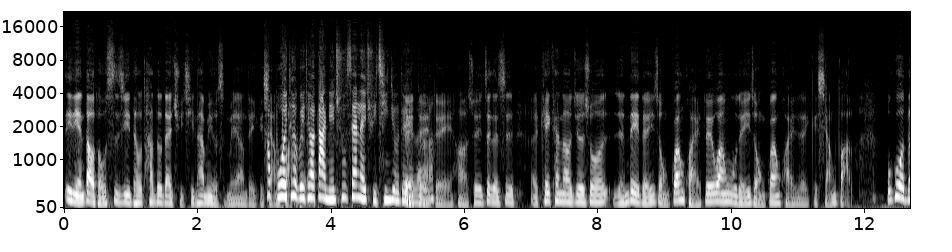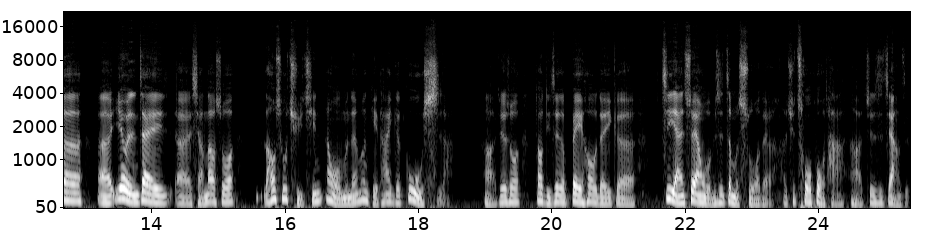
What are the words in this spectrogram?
一年到头四季都它都在娶亲，它没有什么样的一个想法，它不会特别挑大年初三来娶亲就对了。对对对，哈，所以这个是呃可以看到，就是说人类的一种关怀，对万物的一种关怀的一个想法了。不过呢，呃，也有人在呃想到说老鼠娶亲，那我们能不能给他一个故事啊？啊，就是说到底这个背后的一个。既然虽然我们是这么说的，去戳破它啊，就是这样子。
